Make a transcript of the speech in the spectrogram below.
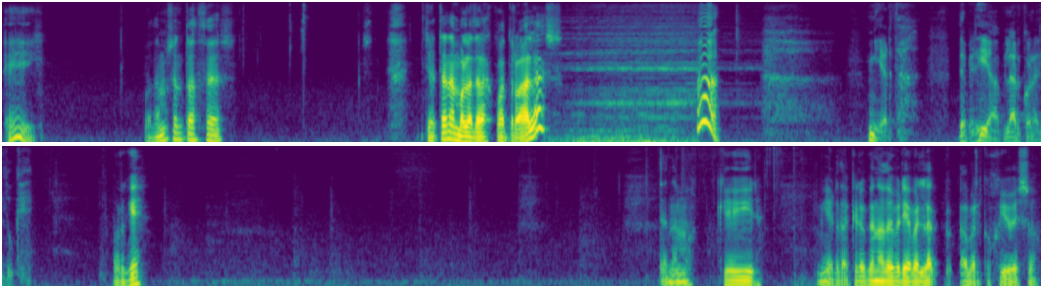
¡Ey! ¿Podemos entonces...? ¿Ya tenemos la de las cuatro alas? ¡Ah! Mierda. Debería hablar con el duque. ¿Por qué? Tenemos que ir... Mierda, creo que no debería haber cogido eso.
